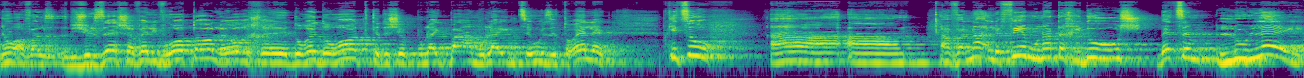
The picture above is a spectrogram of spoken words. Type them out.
נו, אבל בשביל זה שווה לברוא אותו לאורך דורי דורות, כדי שאולי פעם אולי ימצאו איזה תועלת. בקיצור, ההבנה, לפי אמונת החידוש, בעצם לולי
